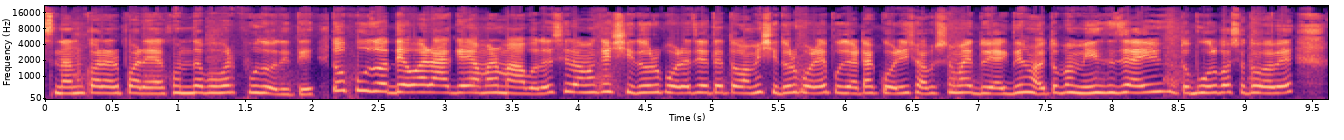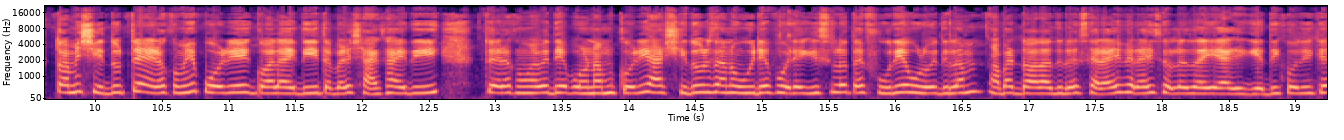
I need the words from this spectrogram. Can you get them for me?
স্নান করার পরে এখন যাব আবার পুজো দিতে। তো পুজো দেওয়ার আগে আমার মা বলেছিল আমাকে সিঁদুর পরে যেতে। তো আমি সিঁদুর পরে পূজাটা করি সবসময়। দু একদিন হয়তো বা মিস যাই, তো ভুলবশত ভাবে তো আমি সিঁদুরটা এরকমই পরে গলায় দিই তারপরে শাখায় দিই, তো এরকমভাবে দিয়ে প্রণাম করি। আর সিঁদুর যেন উড়ে পড়ে গেছিল তাই ফুরিয়ে উড়ে দিলাম। আবার দলা দিলে সেরাই ফেরাই চলে যাই আগে এদিক ওদিকে।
